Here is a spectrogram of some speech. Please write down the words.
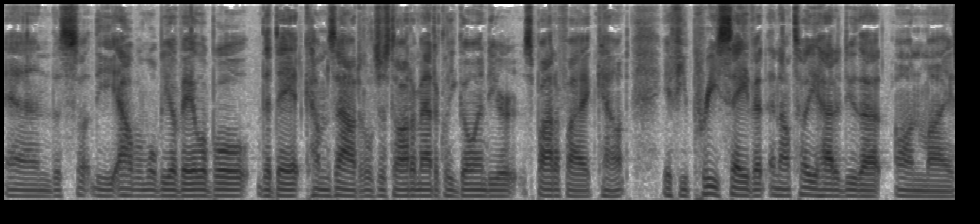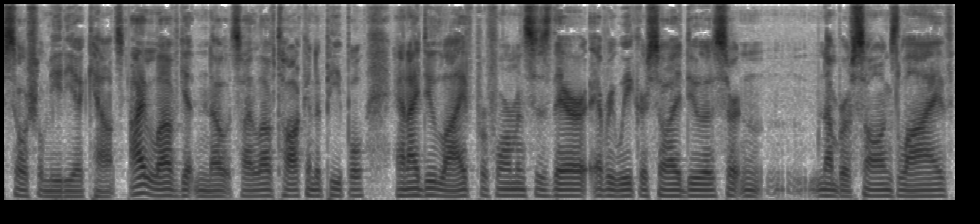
and the, the album will be available the day it comes out. It'll just automatically go into your Spotify account if you pre save it, and I'll tell you how to do that on my social media accounts. I love getting notes, I love talking to people, and I do live performances there every week or so. I do a certain number of songs live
